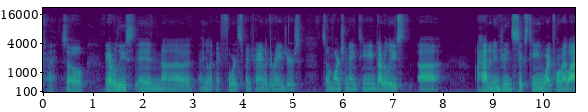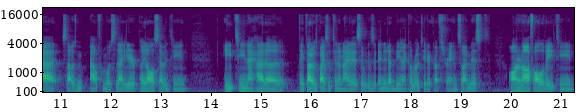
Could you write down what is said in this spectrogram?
Okay. So I got released in, uh, I think it was like my fourth spring training with the Rangers. So March of 19, got released. Uh, I had an injury in 16 where I tore my lat, so I was out for most of that year. Played all of 17. 18, I had a, they thought it was bicep tendonitis. It was ended up being like a rotator cuff strain. So I missed on and off all of 18.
